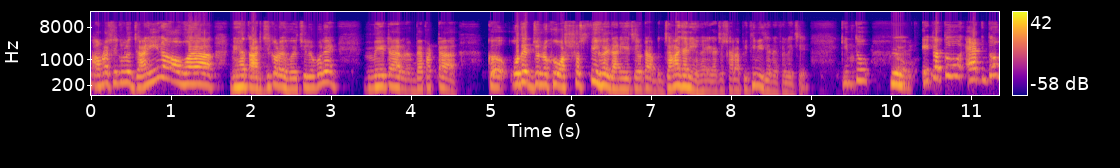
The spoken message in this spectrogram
আমরা সেগুলো জানি না অভয়া নেহাত আর্জি করে হয়েছিল বলে মেয়েটার ব্যাপারটা ওদের জন্য খুব অস্বস্তি হয়ে দাঁড়িয়েছে ওটা জানাজানি হয়ে গেছে সারা পৃথিবী জেনে ফেলেছে। কিন্তু এটা তো একদম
